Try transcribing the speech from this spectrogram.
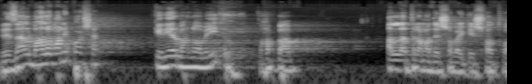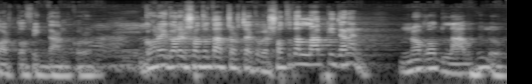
রেজাল্ট ভালো মানে পয়সা। কেরিয়ার ভালো হবে, এই তো। ভাব ভাব। আল্লাহ তালা আমাদের সবাইকে সৎ হওয়ার তৌফিক দান করুন। ঘরে ঘরে সততার চর্চা করবে। সততার লাভ কি জানেন? নগদ লাভ হলো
